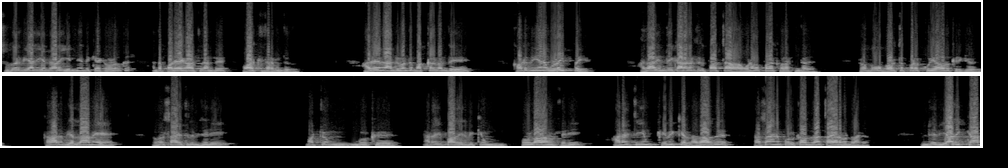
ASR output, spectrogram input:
சுகர் வியாதி என்றாலும் என்ன என்று கேட்குற அளவுக்கு அந்த பழைய காலத்தில் அன்று வாழ்க்கை தரம் இருந்தது. அதே அன்று வந்து மக்கள் வந்து கடுமையான உழைப்பை அதாவது இன்றைய காலகட்டத்தில் பார்த்தா உணவு பழக்க வழக்கங்கள் ரொம்பவும் வருத்தப்படக்கூடிய அளவுக்கு இருக்கிறது. காரணம் எல்லாமே விவசாயத்திலும் சரி மற்றும் உங்களுக்கு நடைபாதையில் விற்கும் பொருளாதாரமும் சரி அனைத்தையும் கெமிக்கல் அதாவது ரசாயன பொருள் கலந்து தான் தயார் பண்ணுறாங்க இன்றைய வியாதிக்கான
